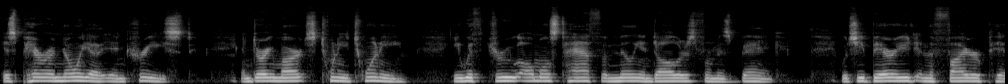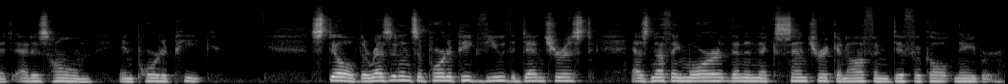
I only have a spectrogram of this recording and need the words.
His paranoia increased, and during March 2020, he withdrew almost half a million dollars from his bank, which he buried in the fire pit at his home in Portapique. Still, the residents of Portapique viewed the denturist as nothing more than an eccentric and often difficult neighbor.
